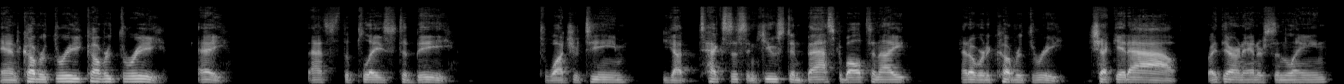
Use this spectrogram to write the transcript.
And cover three, cover three. Hey, that's the place to be to watch your team. You got Texas and Houston basketball tonight. Head over to cover three. Check it out right there on Anderson Lane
